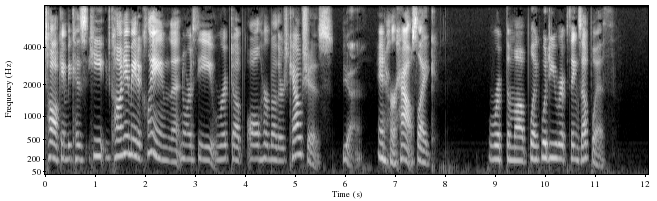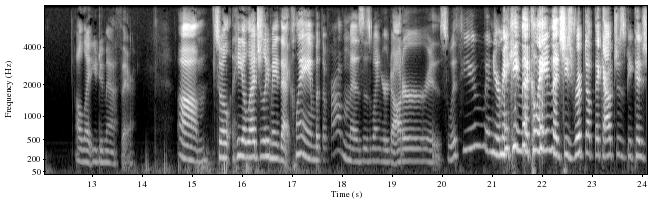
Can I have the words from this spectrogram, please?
talking because he Kanye made a claim that Northie ripped up all her mother's couches Yeah. in her house, like rip them up. Like, what do you rip things up with? I'll let you do math there. Um, so he allegedly made that claim, but the problem is, is when your daughter is with you and you're making the claim that she's ripped up the couches because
